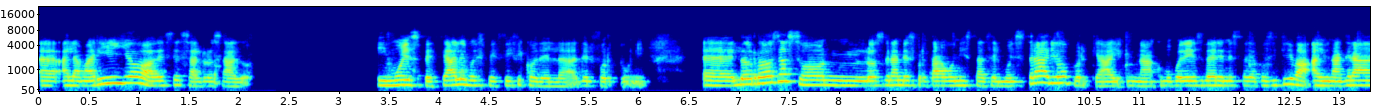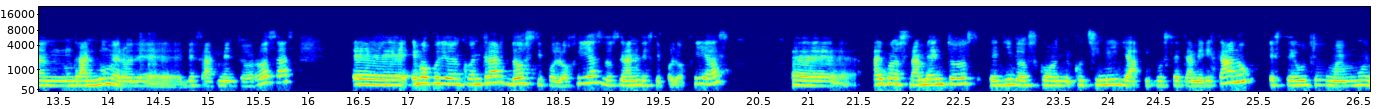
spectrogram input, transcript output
eh, al amarillo, a veces al rosado. Y muy especial y muy específico del, del Fortuny. Eh, los rosas son los grandes protagonistas del muestrario porque hay una, como podéis ver en esta diapositiva, hay una gran, un gran número de, de fragmentos rosas eh, hemos podido encontrar dos tipologías, dos grandes tipologías. Eh, algunos fragmentos teñidos con cochinilla y fusete americano, este último en muy,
